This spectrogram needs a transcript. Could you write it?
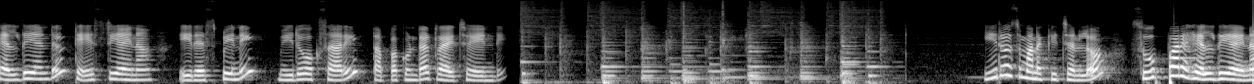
హెల్తీ అండ్ టేస్టీ అయిన ఈ రెసిపీని మీరు ఒకసారి తప్పకుండా ట్రై చేయండి. ఈరోజు మన కిచెన్లో సూపర్ హెల్దీ అయిన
